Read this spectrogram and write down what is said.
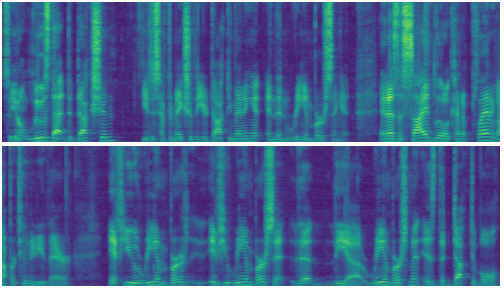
So you don't lose that deduction. You just have to make sure that you're documenting it and then reimbursing it. And as a side little kind of planning opportunity there, if you reimburse if you reimburse it, the the uh, reimbursement is deductible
